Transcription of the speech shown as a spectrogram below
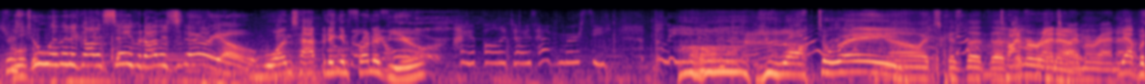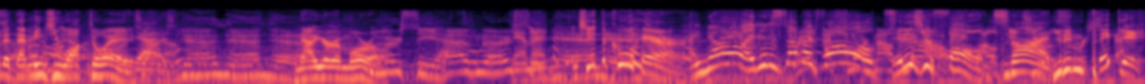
There's two women I gotta save in either scenario. One's happening in front of you. I apologize. Have mercy. Please. You walked away. No, it's because the, the Timer the, ran out. Timer ran out. Yeah, but so- that means you walked away. Yeah, I know. Nah, nah, nah. Now you're immoral. Mercy, have mercy. Damn it. And she had the cool hair. I know. I didn't. It's not my Where's that fault. It is your fault. I'll It's not. You some didn't pick it.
